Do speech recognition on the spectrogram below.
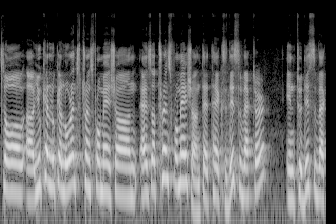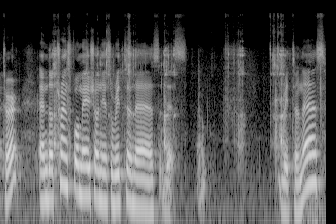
So uh, you can look at Lorentz transformation as a transformation that takes this vector into this vector, and the transformation is written as this. Written as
